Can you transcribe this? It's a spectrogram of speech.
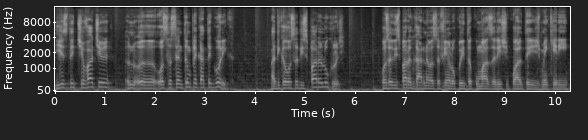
este ceva ce uh, o să se întâmple categoric. Adică o să dispară lucruri. O să dispară carnea, o să fie înlocuită cu mazăre și cu alte șmecherii.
